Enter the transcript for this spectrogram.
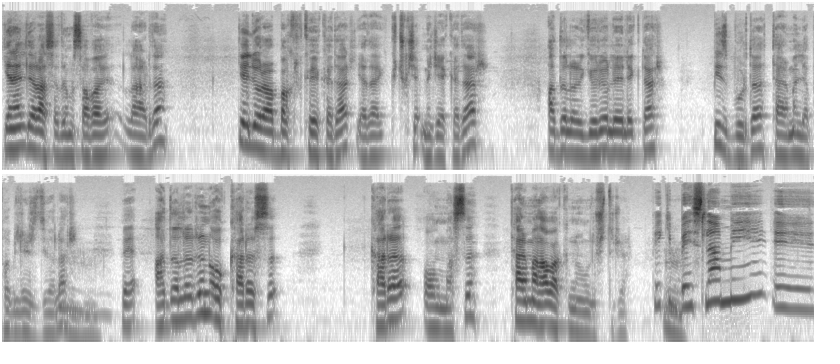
genelde rastladığımız havalarda geliyorlar Bakırköy'e kadar ya da Küçükçekmece'ye kadar adaları görüyor leylekler. Biz burada termal yapabiliriz diyorlar. Ve adaların o karası kara olması termal hava akımını oluşturuyor. Peki beslenmeyi e,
